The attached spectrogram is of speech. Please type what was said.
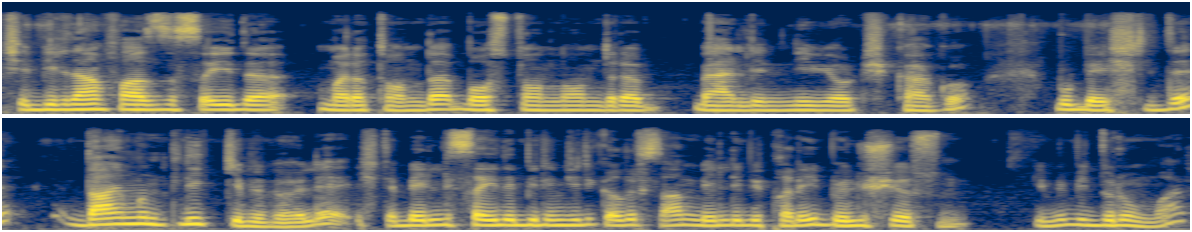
işte birden fazla sayıda maratonda Boston, Londra, Berlin, New York, Chicago bu beşlide Diamond League gibi böyle işte belli sayıda birincilik alırsan belli bir parayı bölüşüyorsun gibi bir durum var.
